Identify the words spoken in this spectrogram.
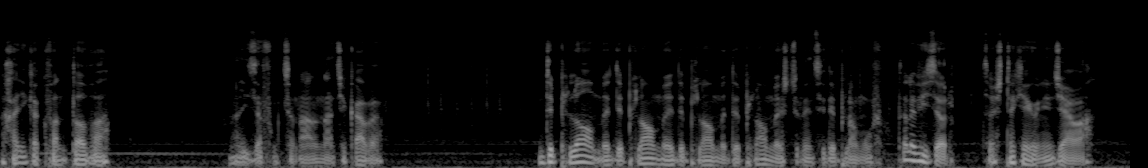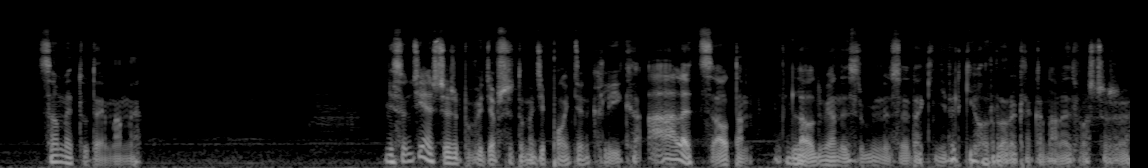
Mechanika kwantowa. Analiza funkcjonalna, ciekawe. Dyplomy, dyplomy, dyplomy, dyplomy, jeszcze więcej dyplomów. Telewizor. Coś takiego nie działa. Co my tutaj mamy? Nie sądziłem szczerze powiedziawszy, że to będzie point and click, ale co tam. Dla odmiany zrobimy sobie taki niewielki horrorek na kanale, zwłaszcza, że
